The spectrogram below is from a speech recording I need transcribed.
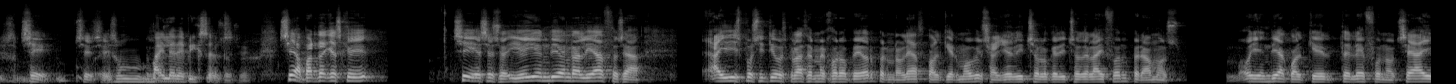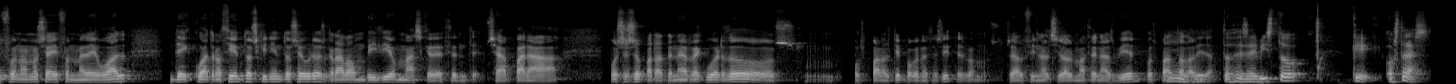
es, Sí, sí, sí. es un Eso baile sí, de píxeles. sí. Sí, aparte que es que... Sí, es eso. Y hoy en día, en realidad, o sea, hay dispositivos que lo hacen mejor o peor, pero en realidad cualquier móvil, o sea, yo he dicho lo que he dicho del iPhone, pero vamos, hoy en día cualquier teléfono, sea iPhone o no sea iPhone, me da igual, de 400, 500 euros graba un vídeo más que decente. O sea, para... Pues eso, para tener recuerdos, pues para el tiempo que necesites, vamos. O sea, al final si lo almacenas bien, pues para toda la vida. Entonces he visto que, ostras,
